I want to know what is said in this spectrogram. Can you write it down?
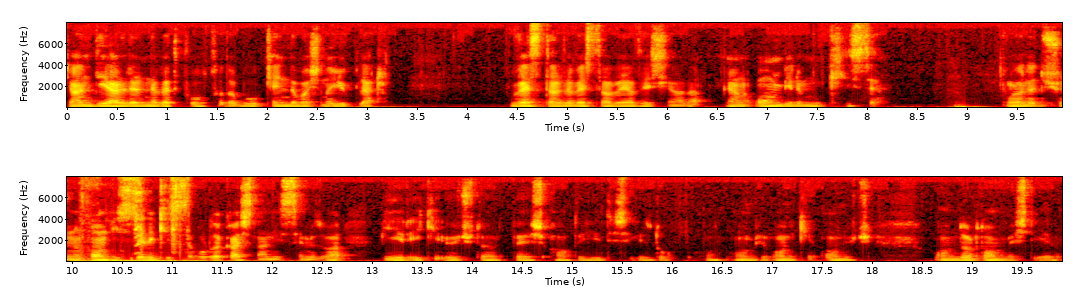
Yani diğerleri negatif olsa da bu kendi başına yükler. Vestel'de Vestel beyaz eşyada yani 10 birimlik hisse. Öyle düşünün. 10 hisselik hisse. Burada kaç tane hissemiz var? 1, 2, 3, 4, 5, 6, 7, 8, 9, 10, 11, 12, 13, 14, 15 diyelim.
